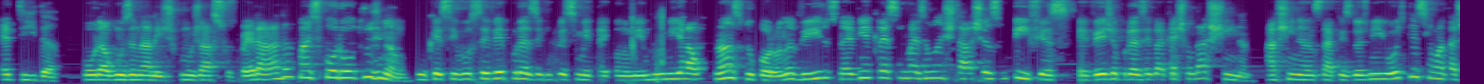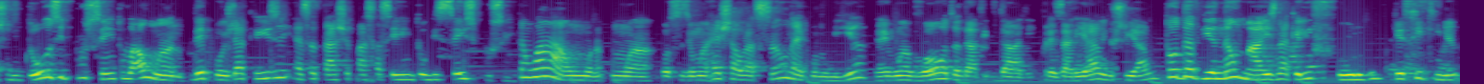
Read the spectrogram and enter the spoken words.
é tida por alguns analistas como já superada, mas por outros não. Porque se você vê, por exemplo, o crescimento da economia mundial antes do coronavírus, né, vinha crescendo mais umas taxas pífias. Veja, por exemplo, a questão da China. A China, antes da crise de 2008, crescia uma taxa de 12% ao ano. Depois da crise, essa taxa passa a ser em torno de 6%. Então, há uma, uma, posso dizer, uma restauração na economia, né, uma volta da atividade empresarial, industrial, todavia não mais naquele fôlego que se tinha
